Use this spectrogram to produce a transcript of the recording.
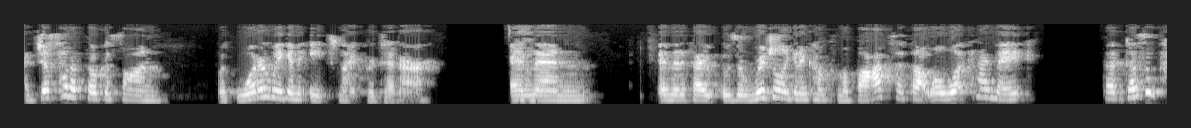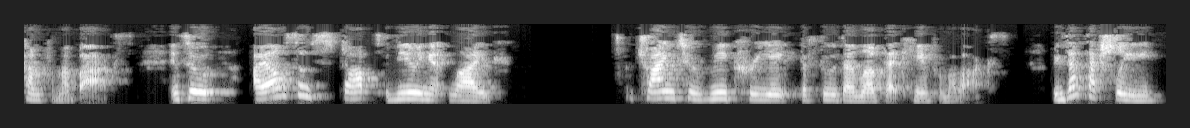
I just had to focus on like, what are we going to eat tonight for dinner? And Yeah. then, and then if I was originally going to come from a box, I thought, well, what can I make that doesn't come from a box? And so I also stopped viewing it like trying to recreate the foods I love that came from a box. Because that's actually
